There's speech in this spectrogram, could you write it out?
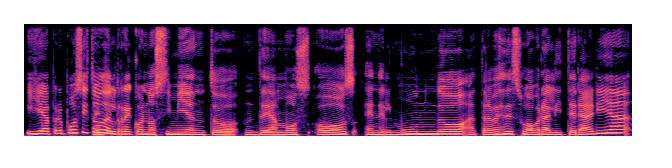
Y a propósito del reconocimiento de Amos Oz en el mundo a través de su obra literaria,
